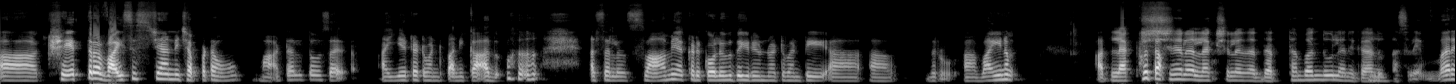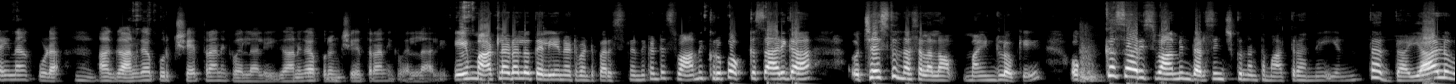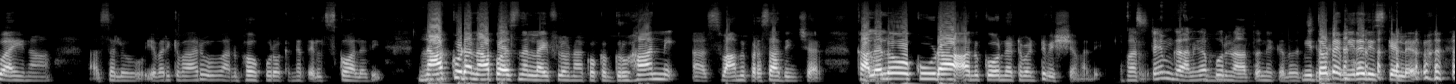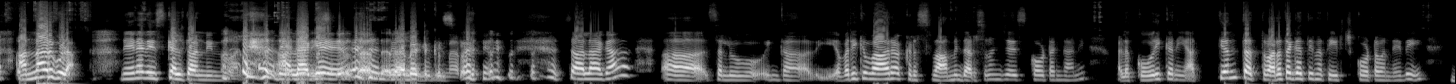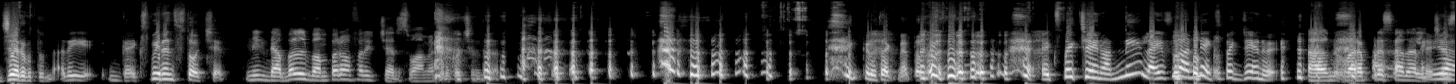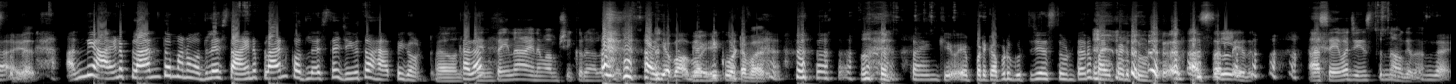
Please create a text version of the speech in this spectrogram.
ఆ క్షేత్ర వైశిష్ట్యాన్ని చెప్పటం మాటలతో అయ్యేటటువంటి పని కాదు. అసలు స్వామి అక్కడ కొలువు తీరి ఉన్నటువంటి ఆ వైనం లక్షల లక్షల దత్త బంధువులని కాదు. అసలు ఎవరైనా కూడా. ఆ గానగాపూర్ క్షేత్రానికి వెళ్ళాలి గానగాపురం క్షేత్రానికి వెళ్ళాలి ఏం మాట్లాడాలో తెలియనటువంటి పరిస్థితి ఎందుకంటే స్వామి కృప ఒక్కసారిగా వచ్చేస్తుంది అసలు అలా మైండ్లోకి ఒక్కసారి స్వామిని దర్శించుకున్నంత మాత్రాన్ని ఎంత దయాళు ఆయన అసలు ఎవరికి వారు అనుభవపూర్వకంగా తెలుసుకోవాలి అది. నాకు కూడా నా పర్సనల్ లైఫ్లో నాకు ఒక గృహాన్ని స్వామి ప్రసాదించారు. కలలో కూడా అనుకోనటువంటి విషయం అది. ఫస్ట్ టైం గానగాపూర్ నాతోనే కదా. మీతోటే మీరే తీసుకెళ్ళారు అన్నారు కూడా నేనే తీసుకెళ్తాను నిన్ను అలాగే నిలబెట్టుకున్నారు. సో అలాగా అసలు ఇంకా ఎవరికి వారు అక్కడ స్వామి దర్శనం చేసుకోవటం కానీ వాళ్ళ కోరికని అత్యంత త్వరతగతిన తీర్చుకోవటం అనేది జరుగుతుంది. అది ఇంకా ఎక్స్పీరియన్స్తో వచ్చేది. నీకు డబుల్ బంపర్ ఆఫర్ ఇచ్చారు స్వామి అక్కడికి వచ్చిన తర్వాత. కృతజ్ఞతలు. ఎక్స్పెక్ట్ చేయను. అన్ని లైఫ్లో అన్ని ఎక్స్పెక్ట్ చేయను వరప్రసాదాలు అన్ని ఆయన ప్లాన్తో మనం వదిలేస్తే ఆయన ప్లాన్కి వదిలేస్తే జీవితం హ్యాపీగా ఉంటుంది. కదా? ఎంతైనా ఆయన వంశీకురాలు. అయ్యా బాబు గండికోట వారు. థ్యాంక్ యూ ఎప్పటికప్పుడు గుర్తు చేస్తూ ఉంటారు భయపెడుతూ ఉంటారు. అస్సలు లేదు. ఆ సేవ చేస్తున్నావు కదా.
